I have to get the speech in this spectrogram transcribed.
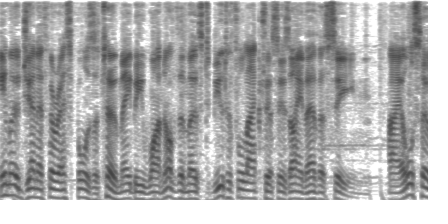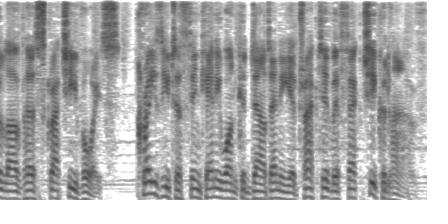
Imo Jennifer Esposito may be one of the most beautiful actresses I've ever seen. I also love her scratchy voice. Crazy to think anyone could doubt any attractive effect she could have.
